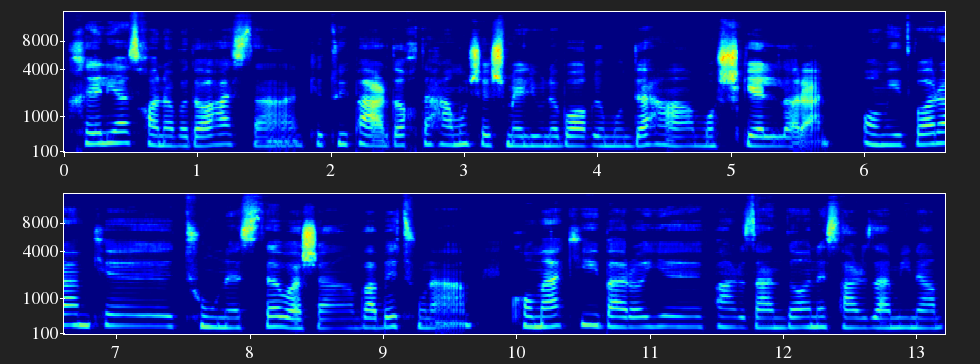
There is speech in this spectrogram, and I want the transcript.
خیلی از خانواده ها هستن که توی پرداخت همون 6 میلیون باقی مونده هم مشکل دارن. امیدوارم که تونسته باشم و بتونم کمکی برای فرزندان سرزمینم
